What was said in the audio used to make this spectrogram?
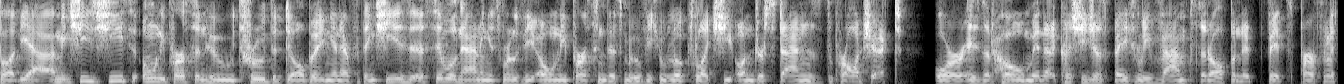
but yeah, I mean, she's she's the only person who, through the dubbing and everything, she's uh, Sybil Danning is really the only person in this movie who looks like she understands the project or is at home in it because she just basically vamps it up and it fits perfectly.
